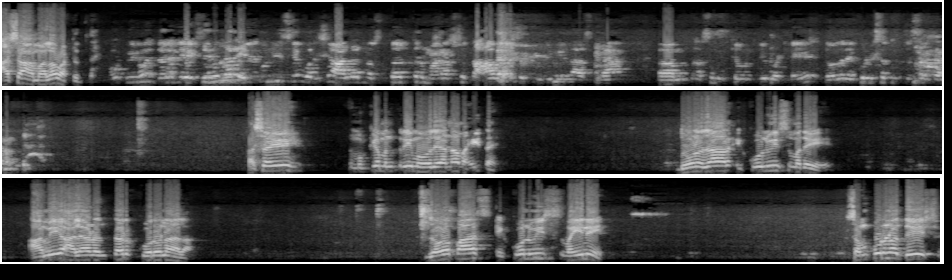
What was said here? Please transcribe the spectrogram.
असं आम्हाला वाटत नाही. दोन हजार एकोणीस हे वर्ष आलं नसतं तर महाराष्ट्र दहा वर्ष पुढे गेला असता. असं मुख्यमंत्री म्हटले दोन हजार एकोणीसला तुमचं सरकार आलं. असं हे मुख्यमंत्री महोदयांना माहीत आहे. दोन हजार एकोणवीसमध्ये आम्ही आल्यानंतर कोरोना आला. जवळपास एकोणवीस महिने संपूर्ण देश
